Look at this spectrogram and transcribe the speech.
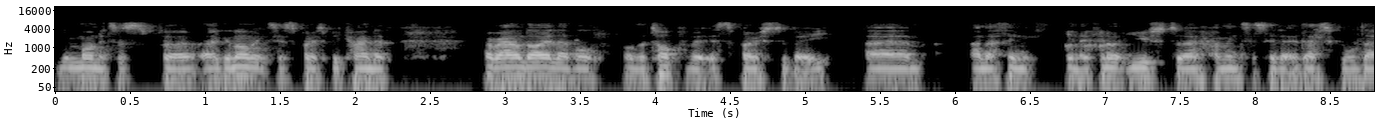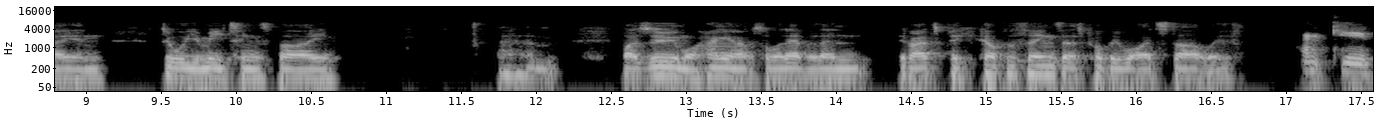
your monitors for ergonomics is supposed to be kind of around eye level or the top of it is supposed to be. Um, and I think you know if you're not used to having to sit at a desk all day and do all your meetings by um, by Zoom or Hangouts or whatever, then if I had to pick a couple of things, that's probably what I'd start with. Thank you,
